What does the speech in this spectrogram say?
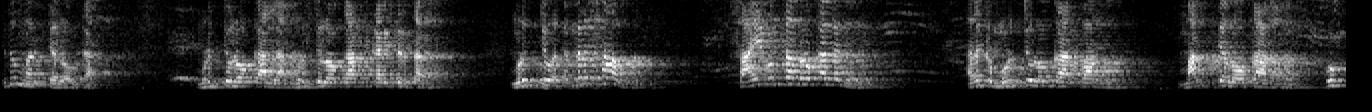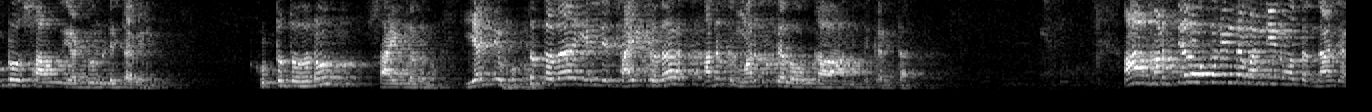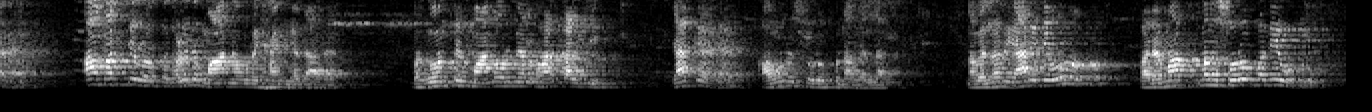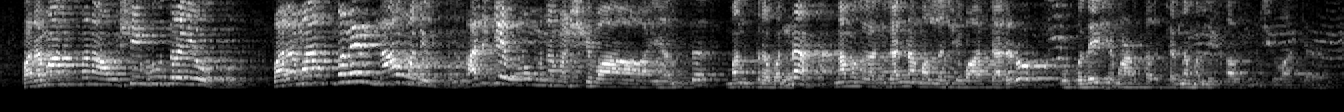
ಇದು ಮರ್ತ್ಯ ಲೋಕ ಮೃತ್ಯು ಲೋಕ ಅಲ್ಲ ಮೃತ್ಯು ಲೋಕ ಅಂತ ಕರಿತಿರ್ತಾರೆ. ಮೃತ್ಯು ಅಂತಂದ್ರೆ ಸಾವು. ಸಾಯುವಂಥ ಲೋಕ ಅಲ್ಲದು. ಅದಕ್ಕೆ ಮೃತ್ಯು ಲೋಕ ಅನ್ನಬಾರ್ದು ಮರ್ತ್ಯ ಲೋಕ ಹುಟ್ಟು, ಸಾವು ಎಡ್ಡು ನಡೀತವೆ. ಹುಟ್ಟುತ್ತದನು, ಸಾಯ್ತದನು. ಎಲ್ಲಿ ಹುಟ್ಟುತ್ತದ, ಎಲ್ಲಿ ಸಾಯ್ತದ, ಅದಕ್ಕೆ ಮರ್ತ್ಯ ಲೋಕ ಅಂತ ಕರೀತಾರೆ. ಆ ಮರ್ತ್ಯ ಲೋಕದಿಂದ ಬಂದೇನು ಅಂತಂದಾಗ ಆ ಮರ್ತ್ಯ ಲೋಕದೊಳಗೆ ಮಾನವರು ಹೆಂಗದಾರ ಭಗವಂತನ ಮಾನವರ ಮೇಲೆ ಬಹಳ ಕಾಳಜಿ. ಯಾಕೆ? ಅವನ ಸ್ವರೂಪ ನಾವೆಲ್ಲ. ನಾವೆಲ್ಲರೂ ಯಾರಿದೆವು? ಪರಮಾತ್ಮನ ಸ್ವರೂಪದೇವು ಪರಮಾತ್ಮನ ಅಂಶೀಭೂತರದೇವು ಪರಮಾತ್ಮನೇ ನಾವು ಅದೇವು. ಅದಕ್ಕೆ ಓಂ ನಮ ಶಿವಾಯ ಅಂತ ಮಂತ್ರವನ್ನ ನಮಗ ಚನ್ನಮಲ್ಲ ಶಿವಾಚಾರ್ಯರು ಉಪದೇಶ ಮಾಡ್ತಾರೆ. ಚನ್ನಮಲ್ಲಿಕಾರ್ಜುನ ಶಿವಾಚಾರ್ಯರು.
